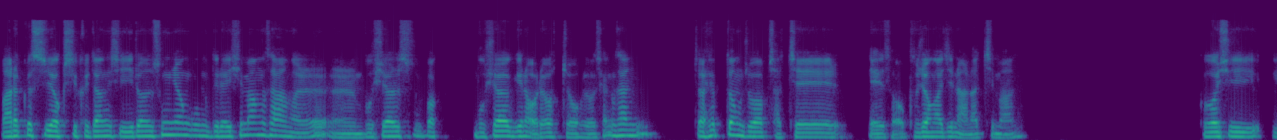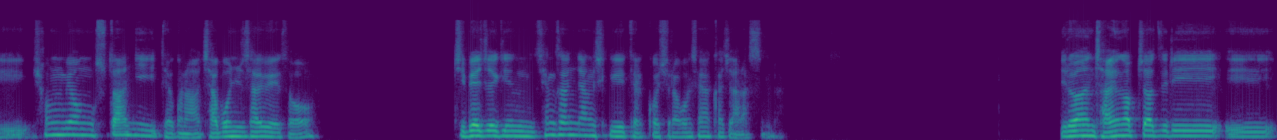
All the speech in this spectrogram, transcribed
마르크스 역시 그 당시 이런 숙련공들의 희망사항을 음, 무시할 수밖 무시하기는 어려웠죠. 그리고 생산자 협동조합 자체에 대해서 부정하지는 않았지만 그것이 이 혁명 수단이 되거나 자본주의 사회에서 지배적인 생산 양식이 될 것이라고 생각하지 않았습니다. 이러한 자영업자들이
